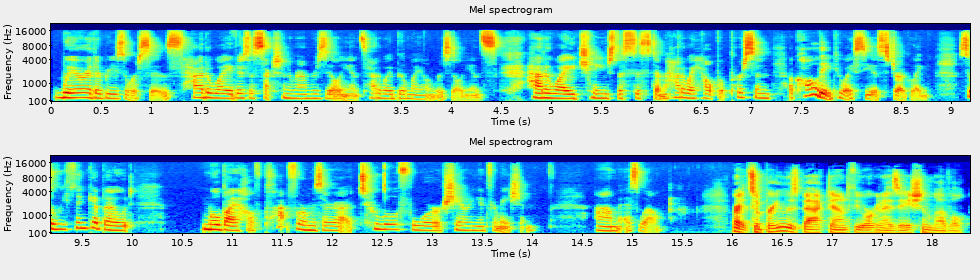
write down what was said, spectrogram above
where are the resources? How do i there's a section around resilience. How do i build my own resilience? How do i change the system? How do i help a person a colleague who i see is struggling? So we think about mobile health platforms are a tool for sharing information um, as well. Right. So bringing this back down to the organization level,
